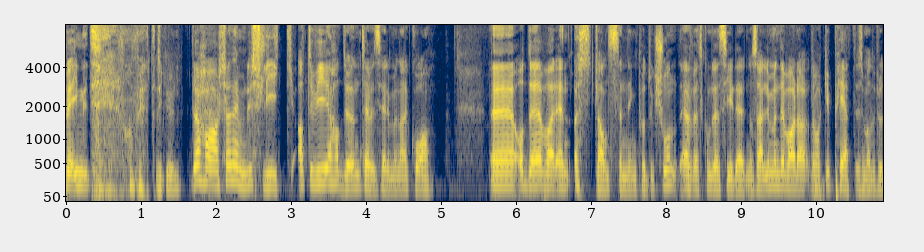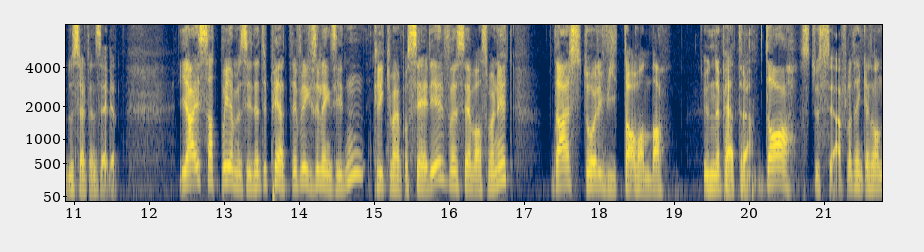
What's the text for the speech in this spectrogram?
ble invitert på P3 Gull. Det har seg nemlig slik at vi hadde jo en TV-serie med NRK. Uh, og det var en østlandssendingproduksjon. Jeg vet ikke om det sier dere noe særlig, men det var, da, det var ikke P3 som hadde produsert den serien. Jeg satt på hjemmesidene til P3 for ikke så lenge siden. Klikker meg på serier for å se hva som er nytt. Der står Vita og Wanda. Under P3. Da stusser jeg, for da tenker jeg sånn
